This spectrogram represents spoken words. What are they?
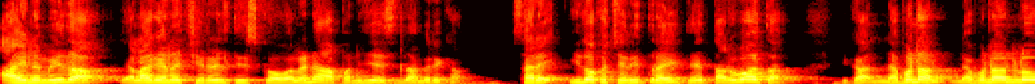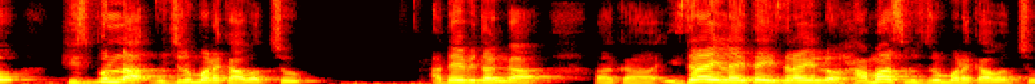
ఆయన మీద ఎలాగైనా చర్యలు తీసుకోవాలని ఆ పని చేసింది అమెరికా. సరే ఇదొక చరిత్ర అయితే తరువాత ఇక లెబనాన్ లెబనాన్లో హిజ్బుల్లా విజృంభణ కావచ్చు. అదేవిధంగా ఒక ఇజ్రాయిల్ అయితే ఇజ్రాయిల్లో హమాస్ విజృంభణ కావచ్చు.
